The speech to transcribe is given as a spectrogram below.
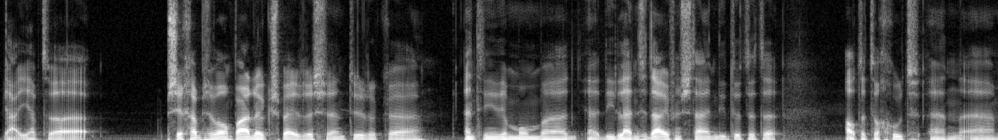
ja, je hebt... op zich hebben ze wel een paar leuke spelers. natuurlijk Anthony de Mombe, eh, die Lens Duivenstein, die doet het eh, altijd wel goed. En ehm,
